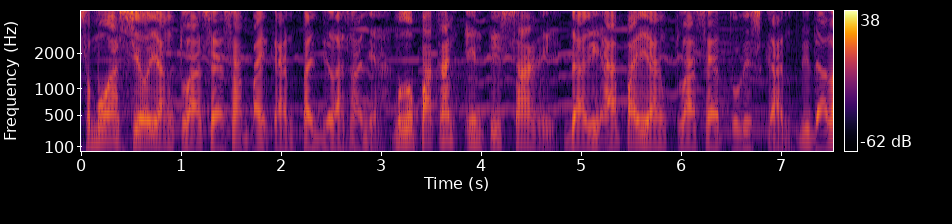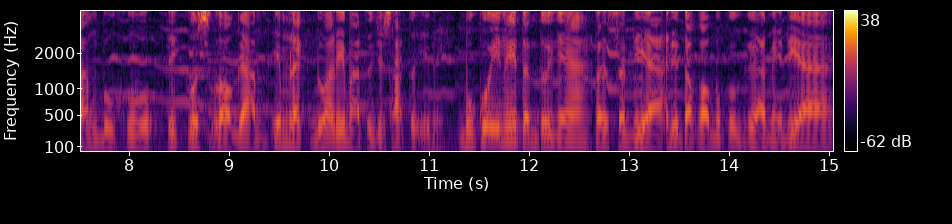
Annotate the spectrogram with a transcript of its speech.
Semua show yang telah saya sampaikan penjelasannya merupakan intisari dari apa yang telah saya tuliskan di dalam buku Tikus Logam Imlek 2571 ini. Buku ini tentunya tersedia di toko buku Gramedia,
